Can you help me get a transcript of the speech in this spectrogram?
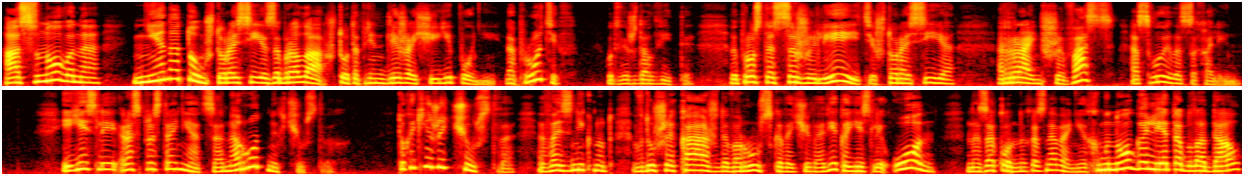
основано не на том, что Россия забрала что-то принадлежащее Японии. Напротив, утверждал Витте, вы просто сожалеете, что Россия раньше вас освоила Сахалин. И если распространяться о народных чувствах, то какие же чувства возникнут в душе каждого русского человека, если он на законных основаниях много лет обладал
